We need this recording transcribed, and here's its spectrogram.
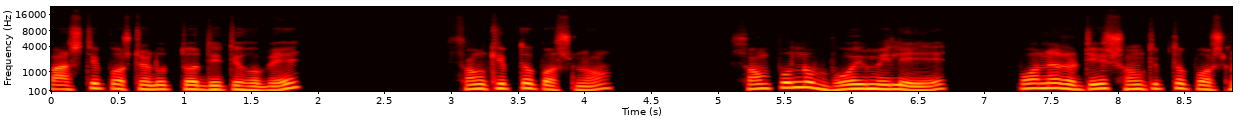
পাঁচটি প্রশ্নের উত্তর দিতে হবে। সংক্ষিপ্ত প্রশ্ন। সম্পূর্ণ বই মিলিয়ে পনেরোটি সংক্ষিপ্ত প্রশ্ন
